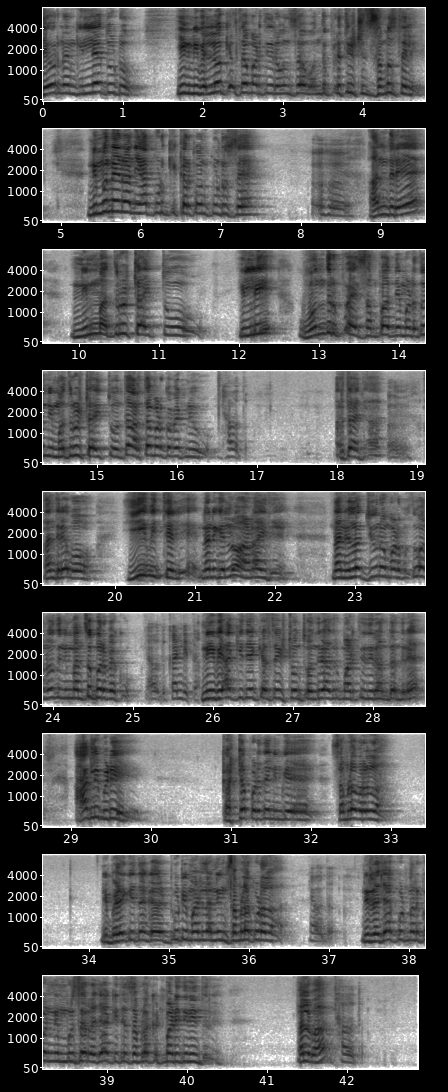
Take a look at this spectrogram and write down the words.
ದೇವ್ರು ನನಗೆ ಇಲ್ಲೇ ದುಡ್ಡು. ಈಗ ನೀವೆಲ್ಲೋ ಕೆಲಸ ಮಾಡ್ತಿದ್ದೀರ ಒಂದು ಸಹ ಒಂದು ಪ್ರತಿಷ್ಠಿತ ಸಂಸ್ಥೆಯಲ್ಲಿ ನಿಮ್ಮನ್ನೇ ನಾನು ಯಾಕೆ ಹುಡುಕಿ ಕರ್ಕೊಂಡು ಕುಂಡ್ರಿಸ್ದೆ? ಅಂದರೆ ನಿಮ್ಮ ಅದೃಷ್ಟ ಇತ್ತು. ಇಲ್ಲಿ ಒಂದು ರೂಪಾಯಿ ಸಂಪಾದನೆ ಮಾಡೋದು ನಿಮ್ಮ ಅದೃಷ್ಟ ಇತ್ತು ಅಂತ ಅರ್ಥ ಮಾಡ್ಕೋಬೇಕು ನೀವು. ಹೌದು. ಅರ್ಥ ಆಯ್ತಾ? ಅಂದರೆ ಓ ಈ ವಿದ್ಯೆಯಲ್ಲಿ ನನಗೆಲ್ಲೋ ಹಣ ಇದೆ. ನಾನೆಲ್ಲೋ ಜೀವನ ಮಾಡ್ಬೋದು ಅನ್ನೋದು ನಿಮ್ಮ ಮನ್ಸಿಗೆ ಬರಬೇಕು. ಹೌದು ಖಂಡಿತ. ನೀವು ಯಾಕಿದೆ ಕೆಲಸ ಇಷ್ಟೊಂದು ತೊಂದರೆ ಆದರೂ ಮಾಡ್ತಿದ್ದೀರಾ ಅಂತಂದರೆ ಆಗಲಿ ಬಿಡಿ. ಕಷ್ಟಪಡದೆ ನಿಮಗೆ ಸಂಬಳ ಬರಲ್ಲ. ನೀವು ಬೆಳಗ್ಗೆ ಇದ್ದಾಗ ಡ್ಯೂಟಿ ಮಾಡಲ್ಲ ನಿಮ್ಗೆ ಸಂಬಳ ಕೊಡಲ್ಲ. ಹೌದು. ನೀವು ರಜಾ ಕೊಟ್ಟು ಮಾಡ್ಕೊಂಡು ನಿಮ್ಮ ಮೂರು ಸಾವಿರ ರಜಾ ಹಾಕಿದ್ದೆ ಸಂಬಳ ಕಟ್ ಮಾಡಿದ್ದೀನಿ ಅಂತಾರೆ. ಅಲ್ವಾ? ಹೌದು.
